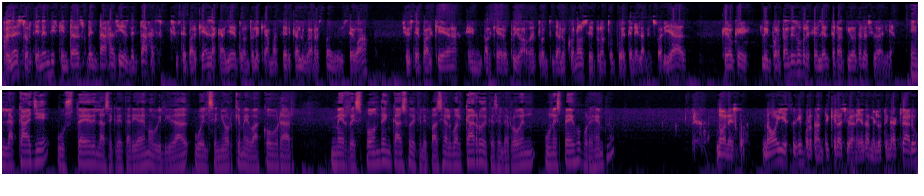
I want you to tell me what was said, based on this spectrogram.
Pues Néstor, tienen distintas ventajas y desventajas. Si usted parquea en la calle, de pronto le queda más cerca el lugar hasta donde usted va. Si usted parquea en un parqueadero privado, de pronto ya lo conoce, de pronto puede tener la mensualidad. Creo que lo importante es ofrecerle alternativas a la ciudadanía. En la calle, usted, la Secretaría de Movilidad o el señor que me va a cobrar, ¿me responde en caso de que le pase algo al carro, de que se le roben un espejo, por ejemplo? No, Néstor, no, y esto es importante que la ciudadanía también lo tenga claro,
